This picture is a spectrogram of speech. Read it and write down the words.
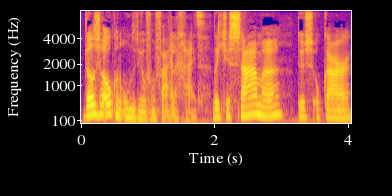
Dat is ook een onderdeel van veiligheid. Dat je samen dus elkaar,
